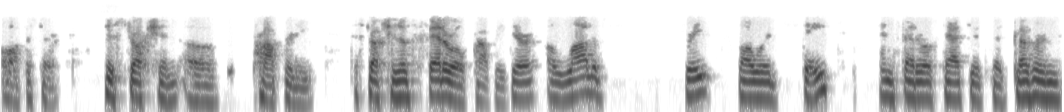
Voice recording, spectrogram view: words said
officer, destruction of property, destruction of federal property. There are a lot of straightforward state and federal statutes that govern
